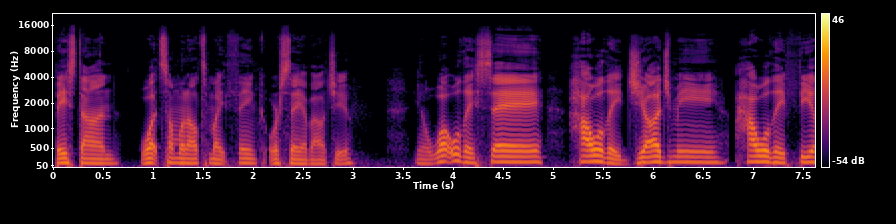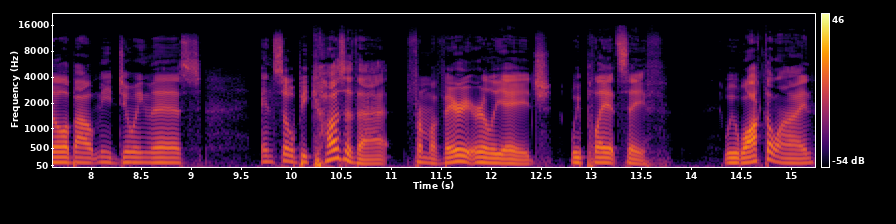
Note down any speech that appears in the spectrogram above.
based on what someone else might think or say about you? You know, what will they say? How will they judge me? How will they feel about me doing this? And so, because of that, from a very early age, we play it safe. We walk the line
